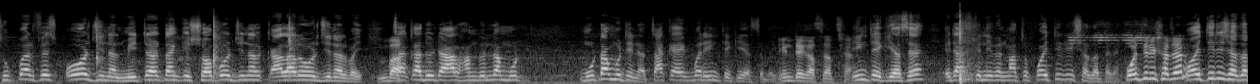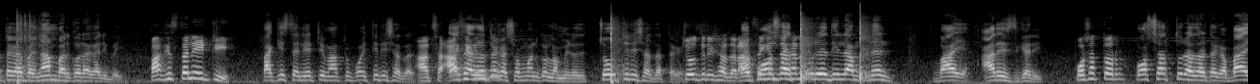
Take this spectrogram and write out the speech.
super face original meter ট্যাঙ্কি সব অরিজিনাল কালার অরিজিনাল ভাই। চাকা দুইটা আলহামদুলিল্লাহ মোট- মোটামুটি না চাকা একবার ইনটেকই আছে ভাই। ইনটেক আছে আচ্ছা। ইনটেকই আছে এটা আজকে নেবেন মাত্র পঁয়ত্রিশ হাজার টাকা। পঁয়ত্রিশ হাজার? পঁয়ত্রিশ হাজার টাকা ভাই নাম্বার করা গাড়ি ভাই। পাকিস্তানি এইটটি পাকিস্তানি এটি মাত্র পঁয়ত্রিশ হাজার। আচ্ছা, এক হাজার টাকা সম্মান করলাম এটা চৌত্রিশ হাজার টাকা। চৌত্রিশ হাজার পঁচাত্তরে দিলাম নেন ভাই আর এস গাড়ি। পঁচাত্তর? পঁচাত্তর হাজার টাকা। ভাই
